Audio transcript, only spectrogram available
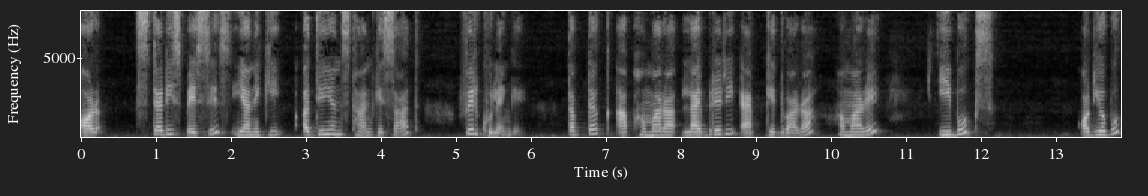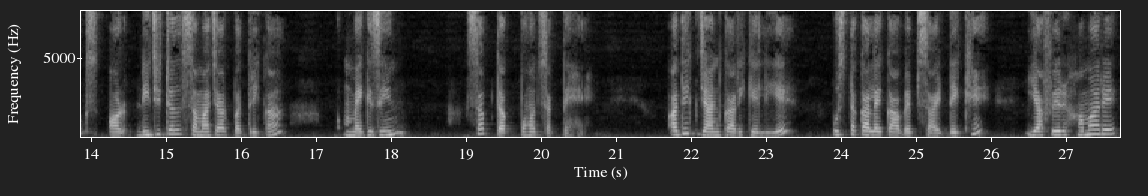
और स्टडी स्पेसिस, यानी कि अध्ययन स्थान के साथ फिर खुलेंगे। तब तक आप हमारा लाइब्रेरी ऐप के द्वारा हमारे ई बुक्स ऑडियो बुक्स और डिजिटल समाचार पत्रिका, मैगजीन सब तक पहुँच सकते हैं। अधिक जानकारी के लिए पुस्तकालय का वेबसाइट देखें। या फिर हमारे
